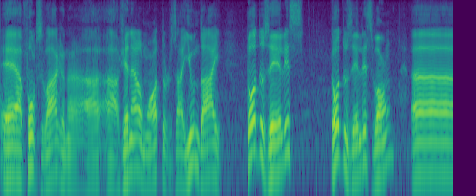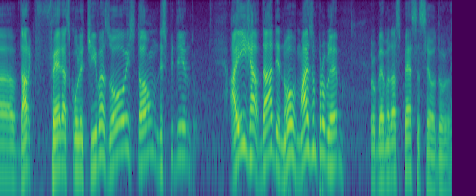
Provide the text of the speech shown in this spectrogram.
é a Volkswagen, a, a General Motors, a Hyundai, todos eles, todos eles vão ah, dar férias coletivas ou estão despedindo. Aí já dá de novo mais um problema. Problema das peças, Ceodoro.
